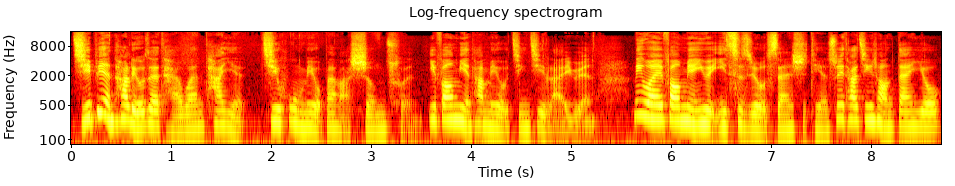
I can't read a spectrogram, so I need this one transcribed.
即便他留在台湾，他也几乎没有办法生存。一方面他没有经济来源，另外一方面因为一次只有三十天，所以他经常担忧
